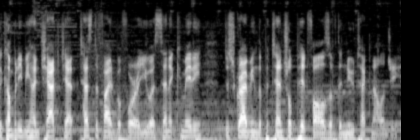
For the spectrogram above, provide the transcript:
the company behind ChatGPT testified before a U.S. Senate committee describing the potential pitfalls of the new technology.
